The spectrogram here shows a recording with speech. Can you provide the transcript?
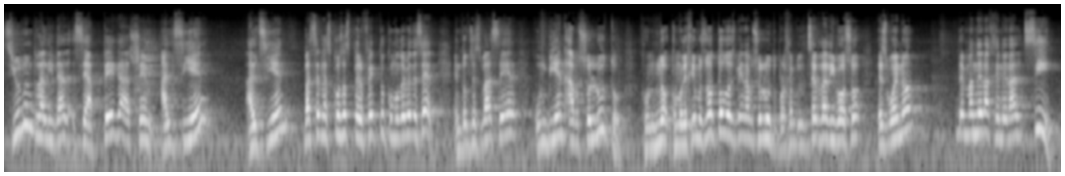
si uno en realidad se apega a Hashem al 100, al 100, va a hacer las cosas perfecto como debe de ser. Entonces va a ser un bien absoluto. No, como dijimos, no todo es bien absoluto. Por ejemplo, el ser dadivoso es bueno. De manera general, sí.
